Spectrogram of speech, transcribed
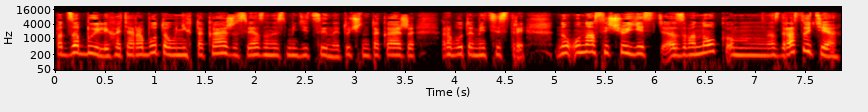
подзабыли, хотя работа у них такая же, связанная с медициной, точно такая же работа медсестры. Но у нас еще есть звонок. Здравствуйте.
